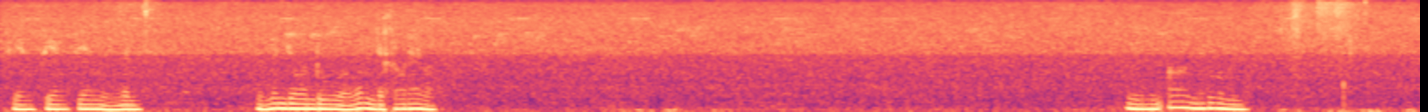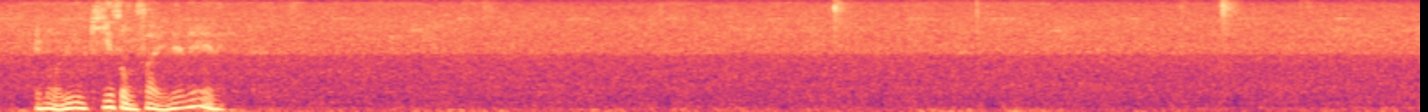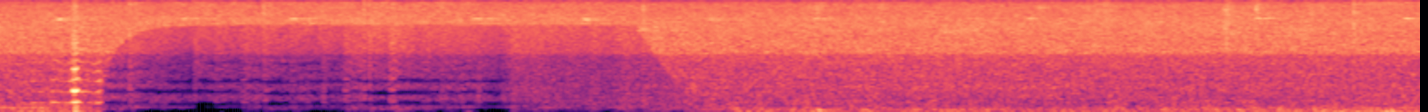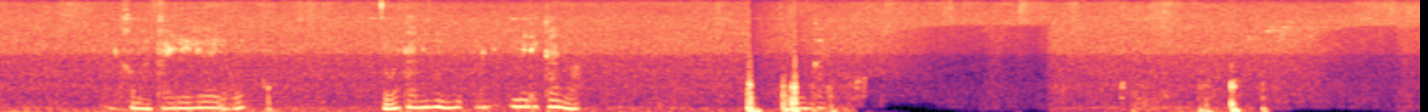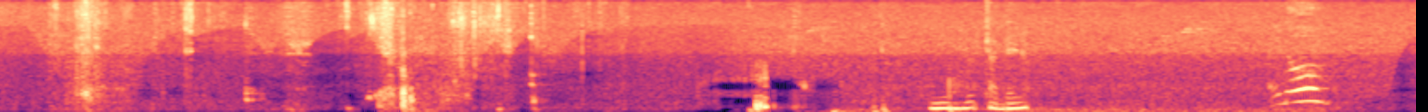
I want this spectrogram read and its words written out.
เฟียงเฟียงเฟียงเหมือนมันเหมือนมันโยนดูว่ามันจะเข้าได้ป่ะเอ้อมนะทุกคนมันไอหมอนี่มันขี้สงสัยแน่ๆเลยามาใกล้เรื่อยๆเลยเว้ยหรือว่าทางนี้มันมันไม่ได้กั้นวะโอ้ยกันอืมเยอะจัดเลยนะไอ้หนุ่ม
